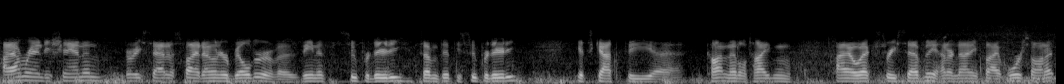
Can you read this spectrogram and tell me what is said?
Hi, I'm Randy Shannon, very satisfied owner builder of a Zenith Super Duty, 750 Super Duty. It's got the uh, Continental Titan IOX 370, 195 horse on it,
